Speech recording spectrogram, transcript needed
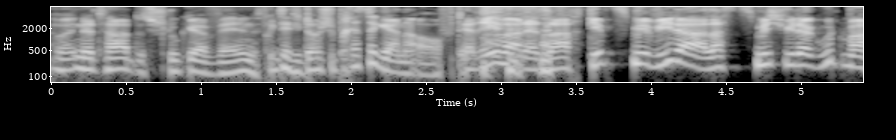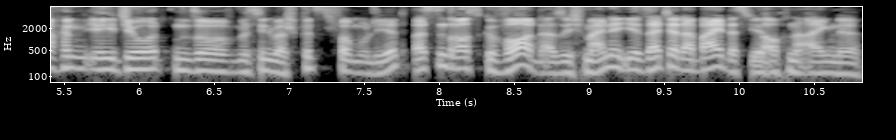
Aber in der Tat, es schlug ja Wellen. Das bringt ja die deutsche Presse gerne auf. Der Reber, der sagt, gibt's mir wieder, lasst's mich wieder gut machen, ihr Idioten, so ein bisschen überspitzt formuliert. Was ist denn draus geworden? Also ich meine, ihr seid ja dabei, dass ihr auch eine eigene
